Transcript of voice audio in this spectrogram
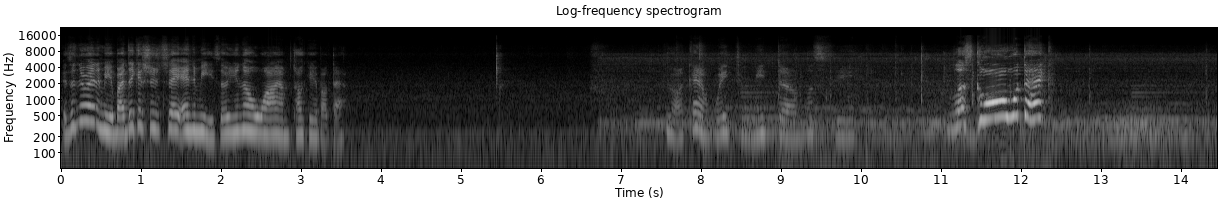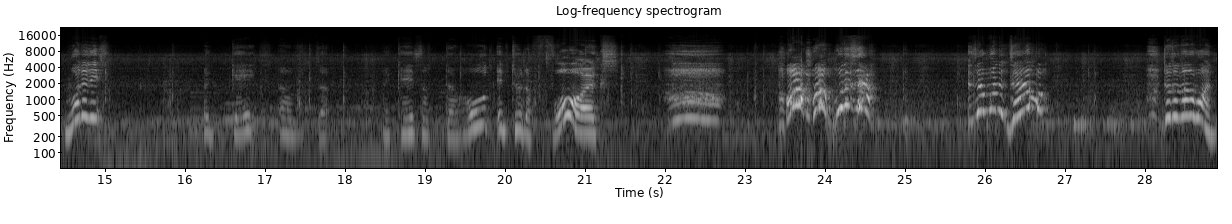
it's a new enemy, but I think I should say enemies. So you know why I'm talking about that. I can't wait to meet them. Let's see. Let's go! What the heck? What are these? Gate of the a case of the hold into the forks. oh, oh, what is that? Is that one of them? There's another one.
